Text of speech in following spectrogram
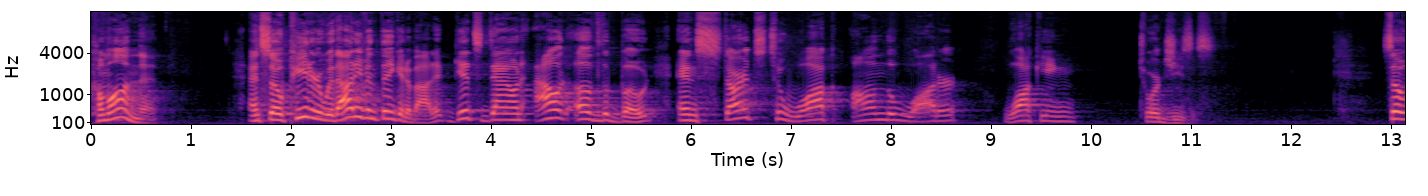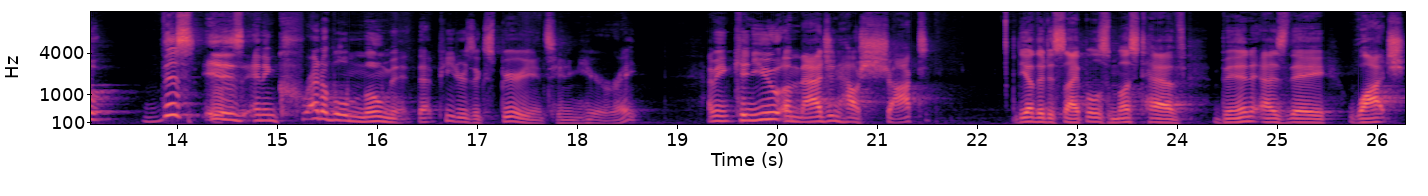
come on then. And so Peter, without even thinking about it, gets down out of the boat and starts to walk on the water, walking toward Jesus. So, this is an incredible moment that Peter's experiencing here, right? I mean, can you imagine how shocked the other disciples must have been as they watch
